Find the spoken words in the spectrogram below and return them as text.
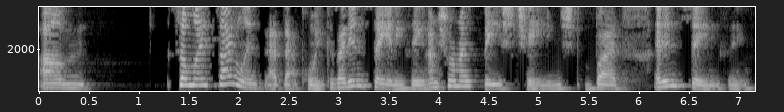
Um, so my silence at that point because i didn't say anything i'm sure my face changed but i didn't say anything.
